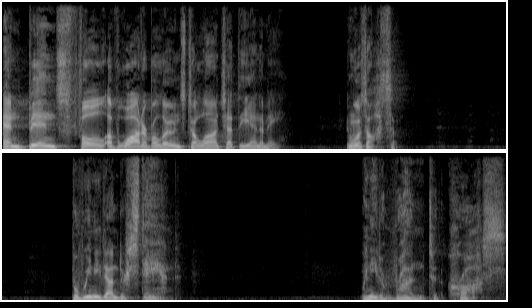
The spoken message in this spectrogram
and bins full of water balloons to launch at the enemy. It was awesome. But we need to understand we need to run to the cross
